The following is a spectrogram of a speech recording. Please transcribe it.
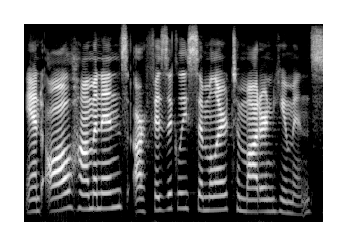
and all hominins are physically similar to modern humans.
